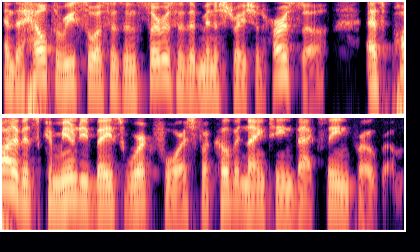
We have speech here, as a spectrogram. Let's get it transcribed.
and the Health Resources and Services Administration, HRSA, as part of its community based workforce for COVID 19 vaccine program.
